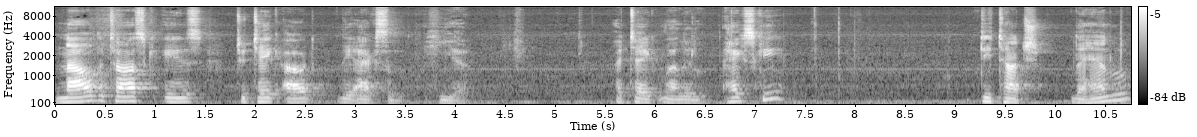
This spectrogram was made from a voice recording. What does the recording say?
Now the task is to take out the axle here. I take my little hex key, detach the handle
